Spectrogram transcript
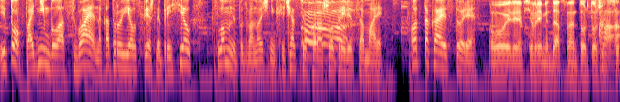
Итог, под ним была свая, на которую я успешно присел. Сломанный позвоночник. Сейчас все хорошо. Привет, Самаре. Вот такая история. Ой, я все время, да, вспоминаю, тоже, тоже в су-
